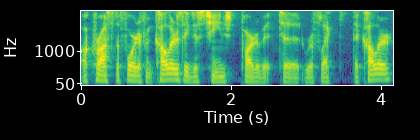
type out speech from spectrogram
across the four different colors, they just changed part of it to reflect the color.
